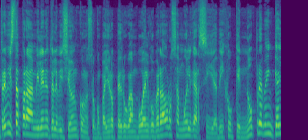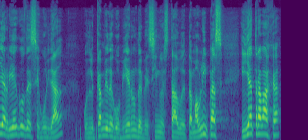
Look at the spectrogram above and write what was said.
entrevista para Milenio Televisión con nuestro compañero Pedro Gamboa, el gobernador Samuel García dijo que no prevén que haya riesgos de seguridad con el cambio de gobierno del vecino estado de Tamaulipas y ya trabaja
